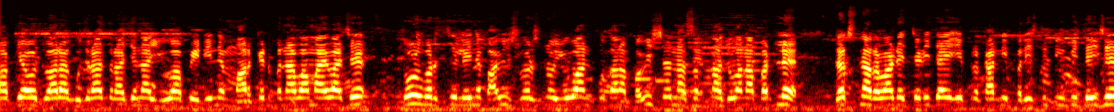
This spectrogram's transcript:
માફિયાઓ દ્વારા ગુજરાત રાજ્યના યુવા પેઢીને માર્કેટ બનાવવામાં આવ્યા છે. સોળ વર્ષથી લઈને બાવીસ વર્ષનો યુવાન પોતાના ભવિષ્યના સપના જોવાના બદલે ડ્રગ્સના રવાડે ચડી જાય એ પ્રકારની પરિસ્થિતિ ઊભી થઈ છે.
